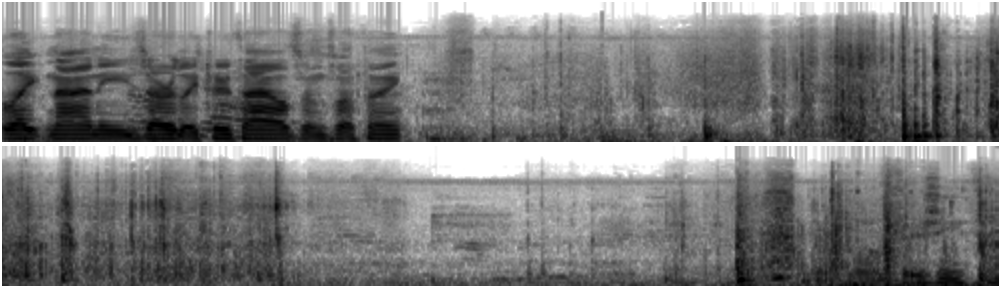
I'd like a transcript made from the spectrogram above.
late 90s, Oh, early 2000s, I think. Don't know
